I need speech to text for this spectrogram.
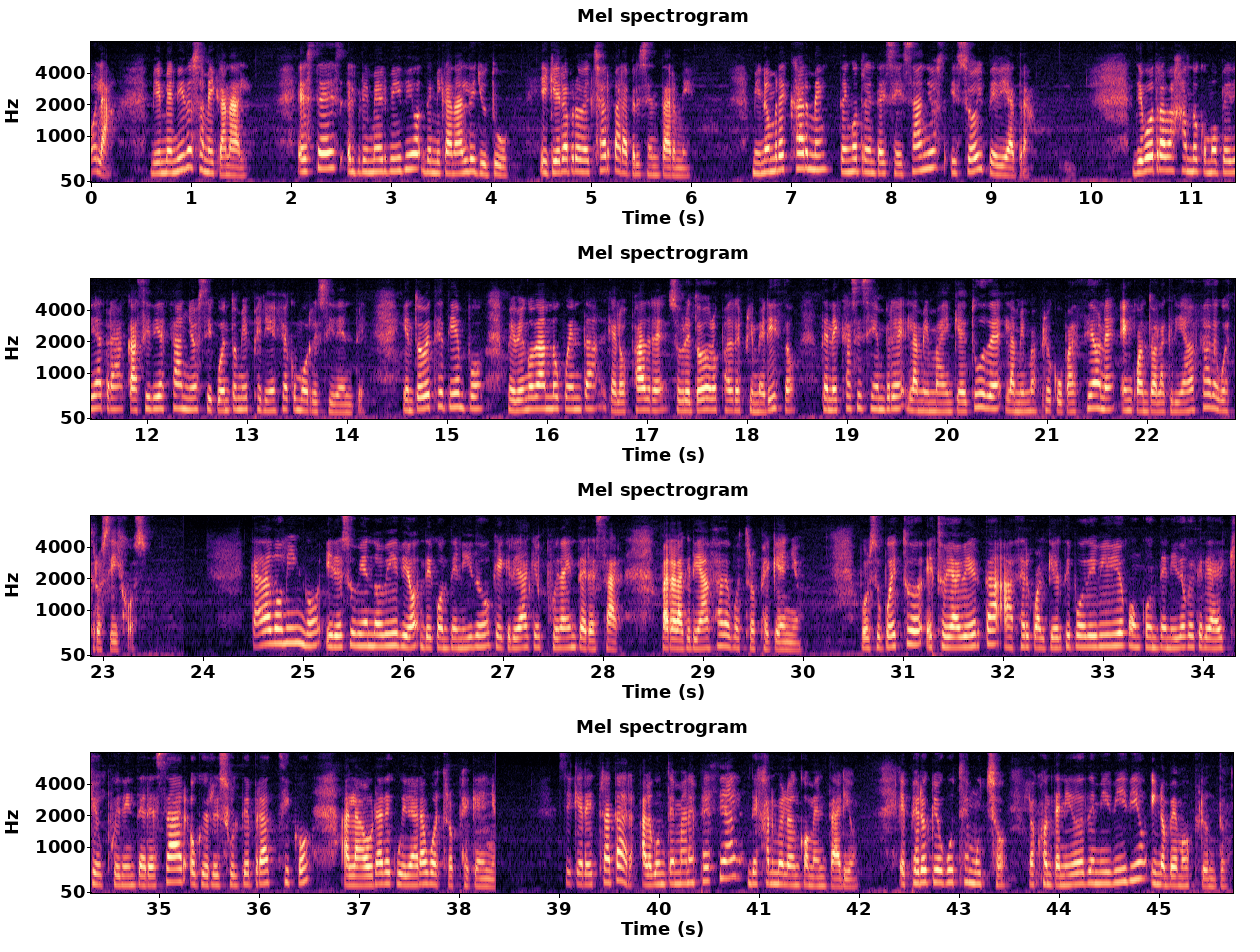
Hola, bienvenidos a mi canal. Este es el primer vídeo de mi canal de YouTube y quiero aprovechar para presentarme. Mi nombre es Carmen, tengo 36 años y soy pediatra. Llevo trabajando como pediatra casi 10 años y cuento mi experiencia como residente. Y en todo este tiempo me vengo dando cuenta que los padres, sobre todo los padres primerizos, tenéis casi siempre las mismas inquietudes, las mismas preocupaciones en cuanto a la crianza de vuestros hijos. Cada domingo iré subiendo vídeos de contenido que crea que os pueda interesar para la crianza de vuestros pequeños. Por supuesto, estoy abierta a hacer cualquier tipo de vídeo con contenido que creáis que os pueda interesar o que os resulte práctico a la hora de cuidar a vuestros pequeños. Si queréis tratar algún tema en especial, dejármelo en comentarios. Espero que os guste mucho los contenidos de mi vídeo y nos vemos pronto.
